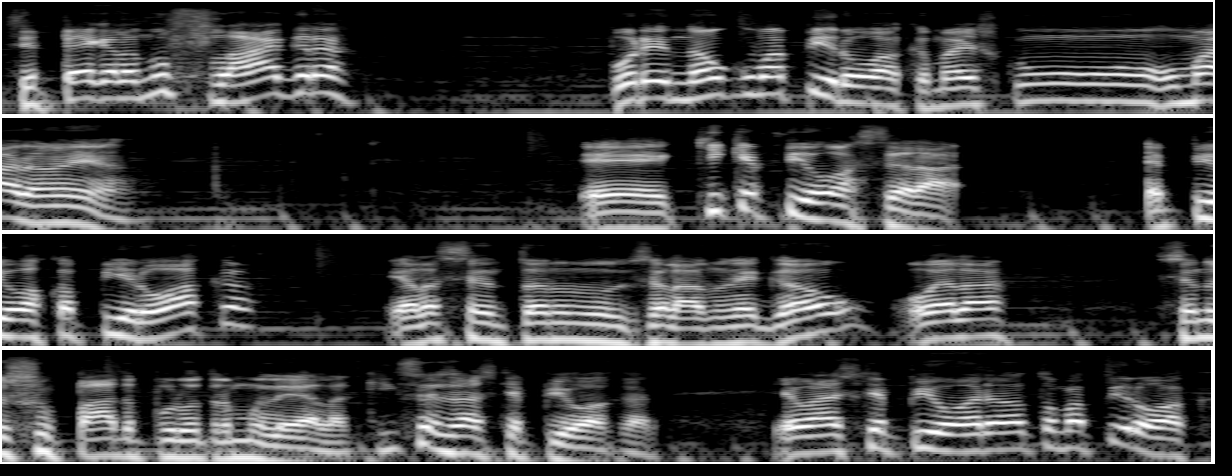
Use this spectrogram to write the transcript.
Você pega ela no flagra, porém não com uma piroca, mas com uma aranha. É, que que é pior, será? É pior com a piroca, ela sentando no, sei lá, no negão, ou ela sendo chupada por outra mulher? O que, que vocês acham que é pior, cara? Eu acho que é pior ela tomar piroca.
